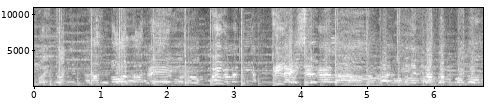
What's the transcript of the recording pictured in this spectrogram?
বাবাই থাকে গাছতলাতে পাগল দিয়া মিলাইছে মেলা অনেক রকম পাগল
